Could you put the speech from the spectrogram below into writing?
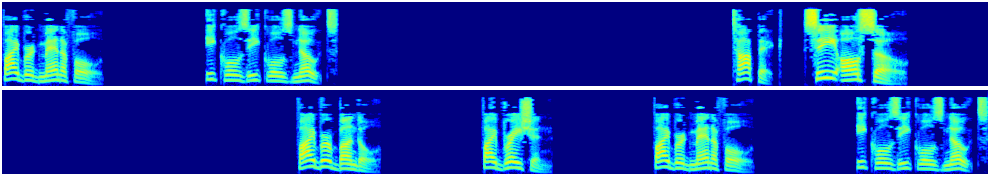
Fibered manifold. Equals Notes Topic. See also. Fiber bundle. Fibration Fibered manifold. Notes.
